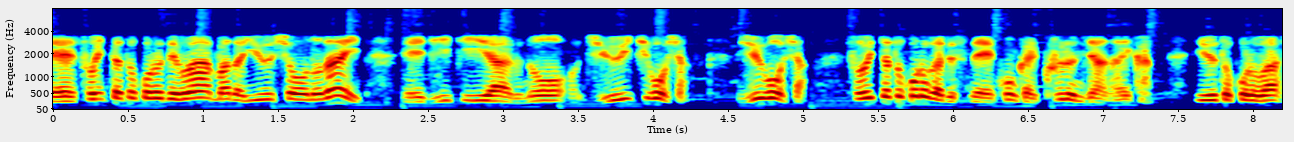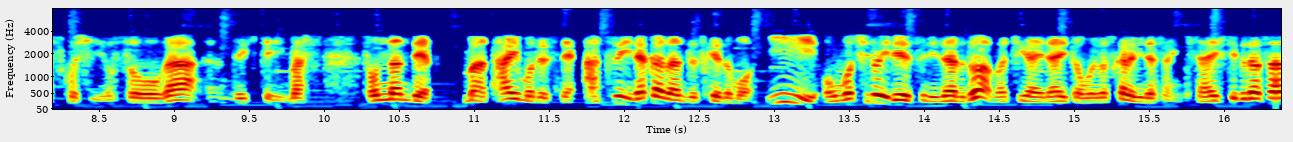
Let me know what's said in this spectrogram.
えーそういったところではまだ優勝のない、え GTR の11号車10号車そういったところがですね今回来るんじゃないかというところは少し予想ができていますそんなんでまあタイもですね暑い中なんですけどもいい面白いレースになるのは間違いないと思いますから皆さん期待してくださ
